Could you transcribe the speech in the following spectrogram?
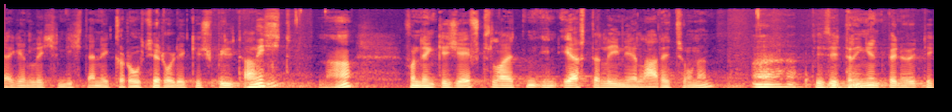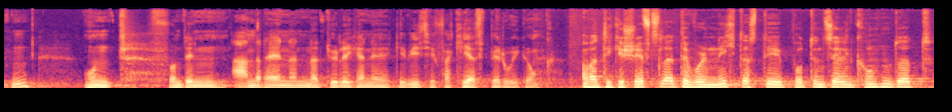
eigentlich nicht eine große Rolle gespielt haben. Nicht? Na, von den Geschäftsleuten in erster Linie Ladezonen, Aha. die sie dringend benötigen und von den Anrainern natürlich eine gewisse Verkehrsberuhigung. Aber die Geschäftsleute wollen nicht, dass die potenziellen Kunden dort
